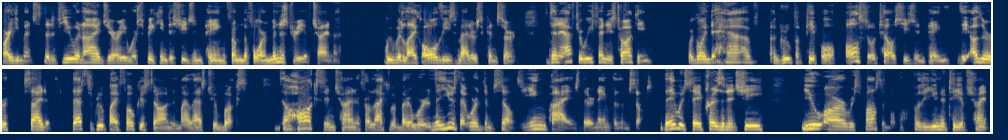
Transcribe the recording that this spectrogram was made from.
arguments that if you and I, Gerry, were speaking to Xi Jinping from the foreign ministry of China, we would like all these matters concerned. Then after we finish talking, we're going to have a group of people also tell Xi Jinping the other side of it. That's the group I focused on in my last two books the hawks in China, for lack of a better word, they use that word themselves. Ying Pai is their name for themselves. They would say, President Xi, you are responsible for the unity of China.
